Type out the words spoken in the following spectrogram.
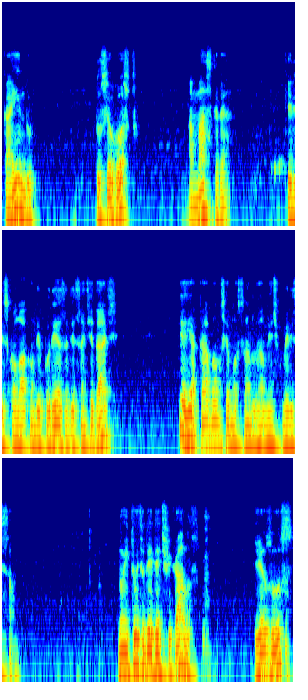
caindo do seu rosto a máscara que eles colocam de pureza, de santidade, e aí acabam se mostrando realmente como eles são. No intuito de identificá-los, Jesus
